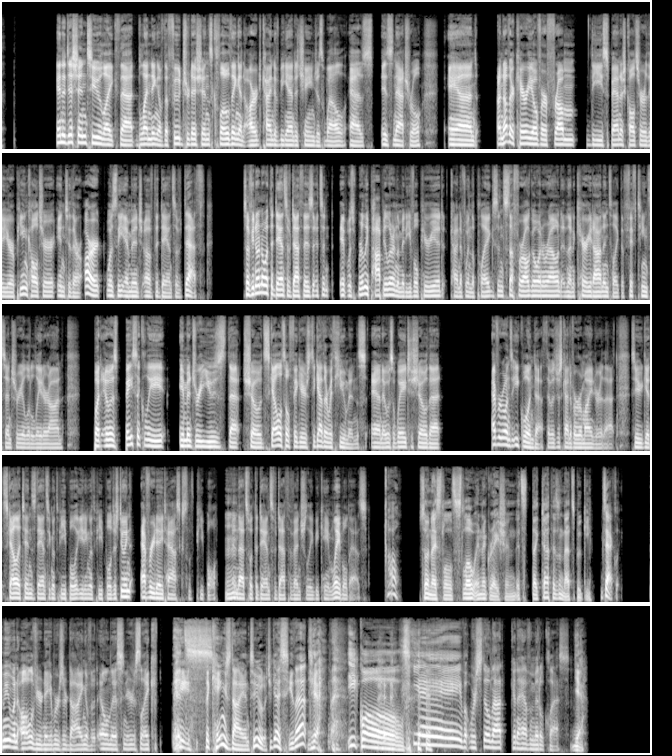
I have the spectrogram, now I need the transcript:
in addition to like that blending of the food traditions, clothing and art kind of began to change as well as is natural. And another carryover from the Spanish culture or the European culture into their art was the image of the dance of death. So if you don't know what the dance of death is, it's an it was really popular in the medieval period, kind of when the plagues and stuff were all going around, and then it carried on into like the 15th century a little later on. But it was basically imagery used that showed skeletal figures together with humans, and it was a way to show that everyone's equal in death. It was just kind of a reminder of that. So you get skeletons dancing with people, eating with people, just doing everyday tasks with people, Mhm. and that's what the dance of death eventually became labeled as. Oh. So a nice little slow integration. It's like death isn't that spooky. Exactly. I mean, when all of your neighbors are dying of an illness, and you're just like, "Hey, It's- the king's dying too." Did you guys see that? Yeah. Equals. Yay! But we're still not gonna have a middle class. yeah.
